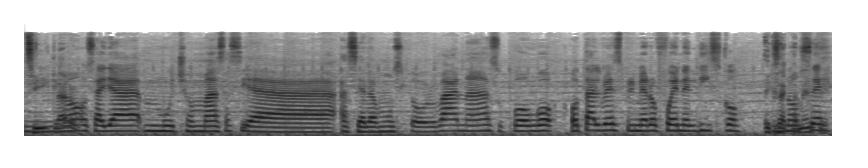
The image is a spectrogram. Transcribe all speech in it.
Sí, claro. O sea, ya mucho más hacia, hacia la música urbana, supongo. O tal vez primero fue en el disco. Exactamente. No sé.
